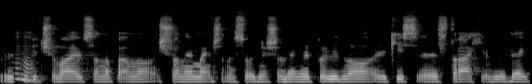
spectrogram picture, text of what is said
Мгм. відчуваються, напевно, щонайменше на сьогоднішній день. Відповідно, якісь е, страхи в людей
